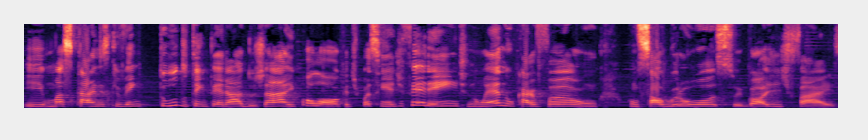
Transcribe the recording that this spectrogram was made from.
E umas carnes que vem tudo temperado já e coloca. Tipo assim, é diferente, não é no carvão, com sal grosso, igual a gente faz.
